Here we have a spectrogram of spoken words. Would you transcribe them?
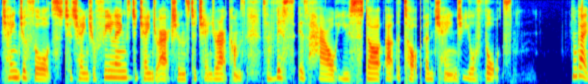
change your thoughts to change your feelings, to change your actions, to change your outcomes. So this is how how you start at the top and change your thoughts. Okay,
